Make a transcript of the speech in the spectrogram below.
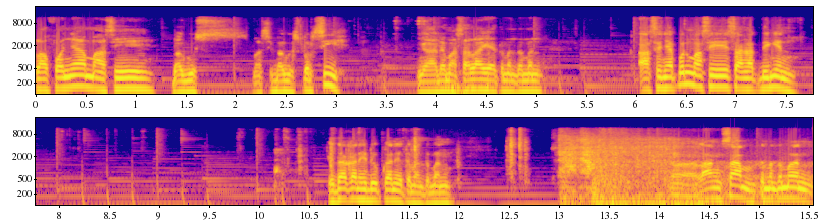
plafonnya masih bagus. Masih bagus bersih. Nggak ada masalah ya teman-teman. AC nya pun masih sangat dingin. Kita akan hidupkan ya teman-teman. Nah, langsam teman-teman.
